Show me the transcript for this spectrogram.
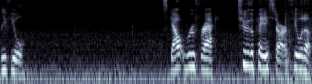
Refuel. Scout roof rack to the Paystar. Fuel it up.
